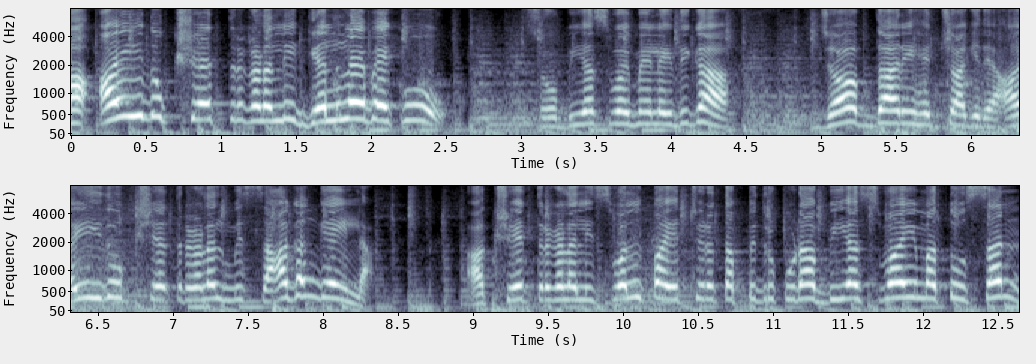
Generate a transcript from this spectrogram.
ಆ ಐದು ಕ್ಷೇತ್ರಗಳಲ್ಲಿ ಗೆಲ್ಲಲೇಬೇಕು. ಸೊ ಬಿ ಎಸ್ ವೈ ಮೇಲೆ ಇದೀಗ ಜವಾಬ್ದಾರಿ ಹೆಚ್ಚಾಗಿದೆ. ಐದು ಕ್ಷೇತ್ರಗಳಲ್ಲಿ ಮಿಸ್ ಆಗಂಗೇ ಇಲ್ಲ. ಆ ಕ್ಷೇತ್ರಗಳಲ್ಲಿ ಸ್ವಲ್ಪ ಎಚ್ಚರ ತಪ್ಪಿದ್ರು ಕೂಡ ಬಿ ಎಸ್ ವೈ ಮತ್ತು ಸನ್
